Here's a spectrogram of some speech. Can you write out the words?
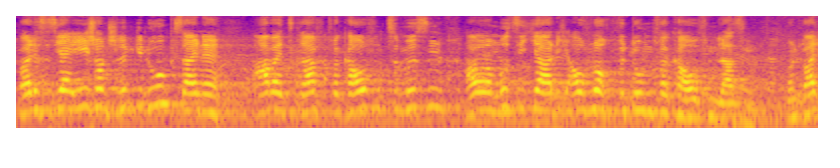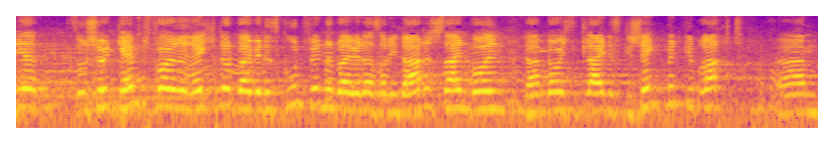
weil es ist ja eh schon schlimm genug, seine Arbeitskraft verkaufen zu müssen, aber man muss sich ja nicht auch noch für dumm verkaufen lassen. Und weil ihr so schön kämpft für eure Rechte und weil wir das gut finden und weil wir da solidarisch sein wollen, da haben wir euch ein kleines Geschenk mitgebracht. Ähm,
